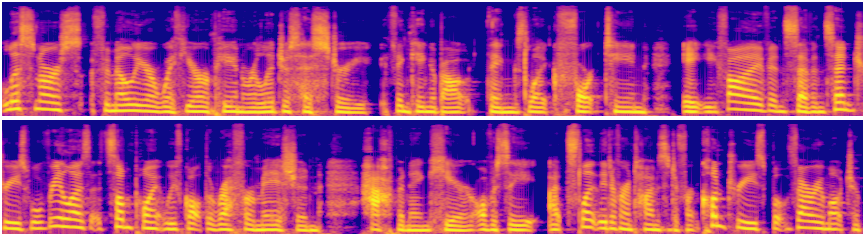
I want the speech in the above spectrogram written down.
listeners familiar with European religious history, thinking about things like 1485 and seven centuries, will realize at some point we've got the Reformation happening here. Obviously, at slightly different times in different countries, but very much a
